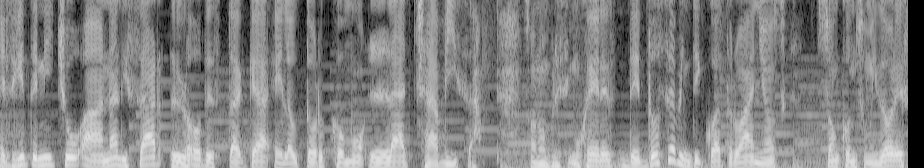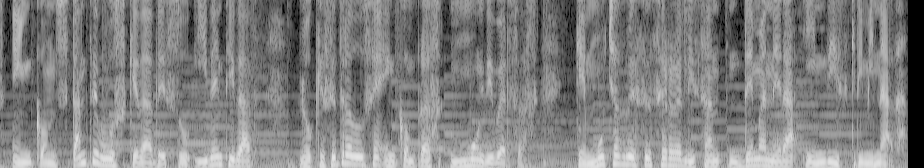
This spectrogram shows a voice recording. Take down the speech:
El siguiente nicho a analizar lo destaca el autor como la chava Visa. Son hombres y mujeres de 12 a 24 años, son consumidores en constante búsqueda de su identidad, lo que se traduce en compras muy diversas, que muchas veces se realizan de manera indiscriminada.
